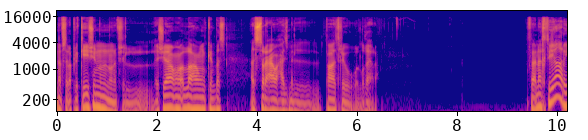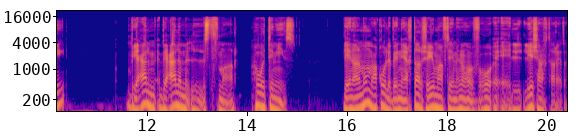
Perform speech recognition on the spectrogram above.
نفس ال application ونفس الأشياء. والله ممكن بس السرعة وحجم ال battery والغيره. فأنا اختياري بعالم بعالم الاستثمار هو التمييز. لأن أنا مو معقولة بإني أختار شيء وما افتهم هو, هو ليش أنا اختاريته؟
